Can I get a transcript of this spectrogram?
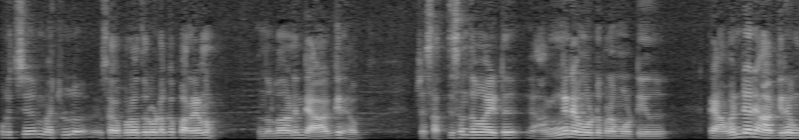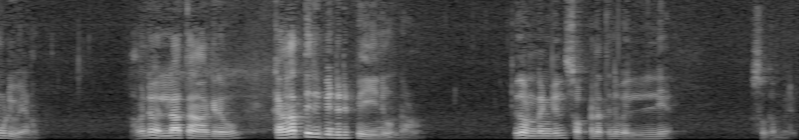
കുറിച്ച് മറ്റുള്ള സഹപ്രവർത്തകരോടൊക്കെ പറയണം എന്നുള്ളതാണ് എന്റെ ആഗ്രഹം. പക്ഷെ സത്യസന്ധമായിട്ട് അങ്ങനെ അങ്ങോട്ട് പ്രൊമോട്ട് ചെയ്ത് അവന്റെ ഒരു ആഗ്രഹം കൂടി വേണം. അവന്റെ വല്ലാത്ത ആഗ്രഹവും കാത്തിരിപ്പിന്റെ ഒരു പെയിനും ഉണ്ടാവണം. ഇതുണ്ടെങ്കിൽ സ്വപ്നത്തിന് വലിയ സുഖം വരും.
